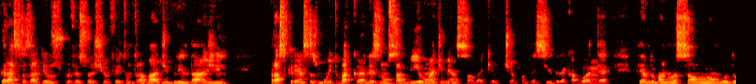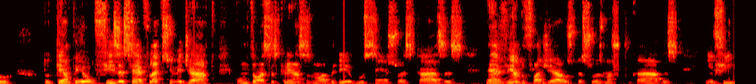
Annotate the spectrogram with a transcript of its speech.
Graças a Deus, os professores tinham feito um trabalho de blindagem para as crianças muito bacana. Eles não sabiam a dimensão daquilo que tinha acontecido. Ele acabou até tendo uma noção ao longo do, do tempo e eu fiz esse reflexo imediato. Como estão essas crianças no abrigo, sem as suas casas, né, vendo flagelos, pessoas machucadas, enfim.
